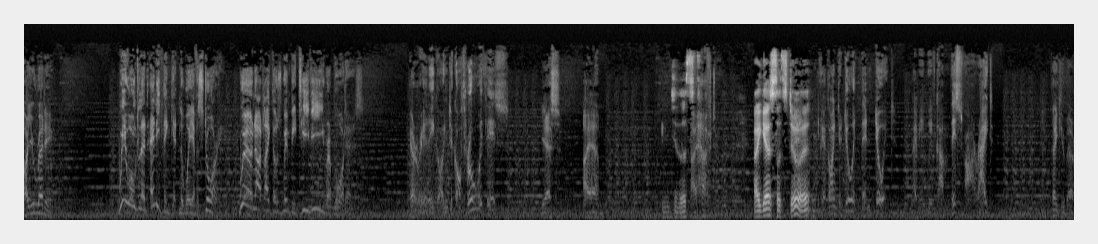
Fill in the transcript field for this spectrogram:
are you ready? We won't let anything get in the way of a story. We're not like those wimpy TV reporters. You're really going to go through with this? Yes, I am. Let's, I have to. I guess let's do it. If you're going to do it, then do it. I mean, we've come this far, right? Thank you, Barrell.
